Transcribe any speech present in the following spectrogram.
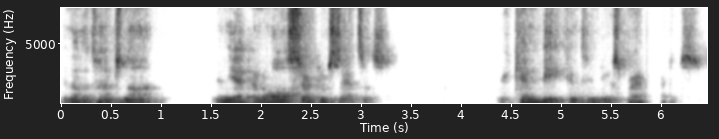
and other times not. And yet, in all circumstances, it can be continuous practice.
